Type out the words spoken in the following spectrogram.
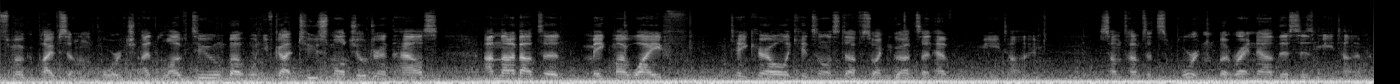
smoke a pipe sitting on the porch. I'd love to, but when you've got two small children at the house, I'm not about to make my wife take care of all the kids and all the stuff so I can go outside and have me time. Sometimes it's important, but right now this is me time.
